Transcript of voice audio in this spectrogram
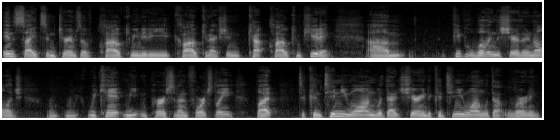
insights in terms of cloud community, cloud connection, cloud computing. Um, people willing to share their knowledge we can't meet in person, unfortunately, but to continue on with that sharing, to continue on with that learning,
